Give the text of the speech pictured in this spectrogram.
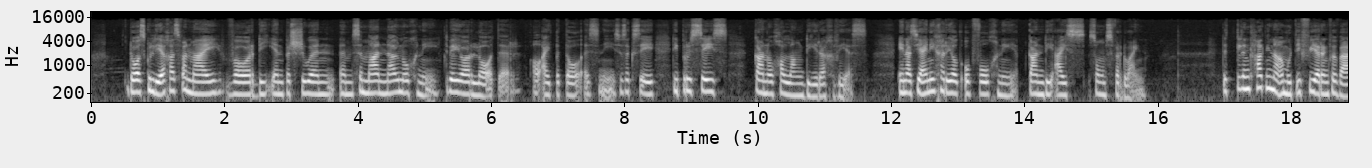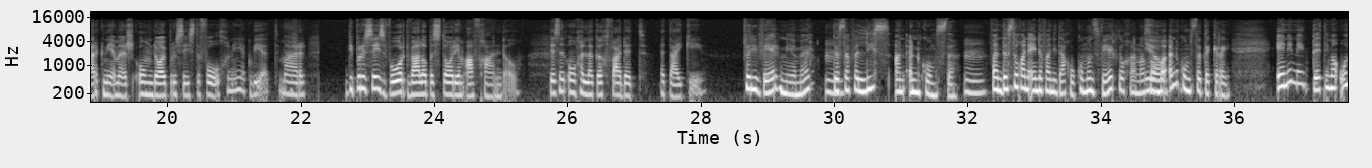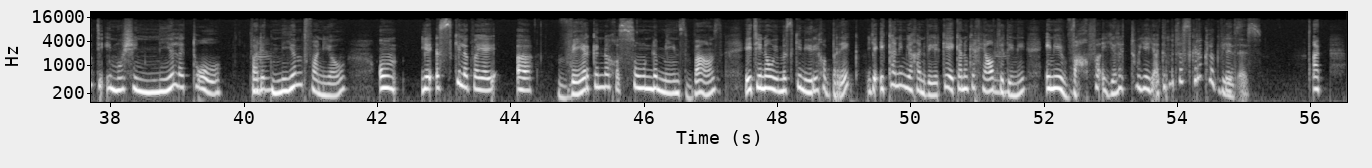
daar's kollegas van my waar die een persoon um, se man nou nog nie 2 jaar later al uitbetaal is nie. Soos ek sê, die proses kan nogal lankdurig wees. En as jy nie gereeld opvolg nie, kan die eis soms verdwyn. Dit klink glad nie nou 'n motivering vir werknemers om daai proses te volg nie, ek weet, maar die proses word wel op 'n stadium afgehandel. Dis net ongelukkig vat dit 'n tydjie vir die werknemer mm. dis 'n verlies aan inkomste. Mm. Want dis tog aan die einde van die dag hoekom ons werk tog aan ja. om inkomste te kry. En nie net dit nie, maar ook die emosionele tol wat dit mm. neem van jou om jy is skielik waar jy 'n werkende gesonde mens was, het jy nou miskien hierdie gebrek. Jy ek kan nie meer gaan werk nie. Ek kan ook nie geld mm. verdien nie en jy wag vir 'n hele 2 jaar. Dit moet verskriklik wees. Dit is.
